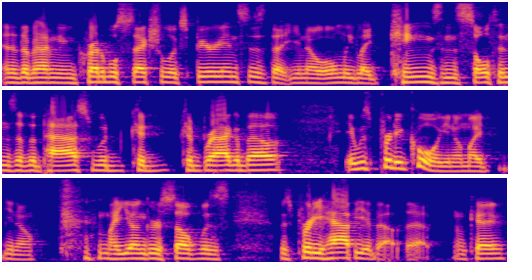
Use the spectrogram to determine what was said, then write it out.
ended up having incredible sexual experiences that, you know, only like kings and sultans of the past would could could brag about. It was pretty cool, you know, my you know, my younger self was was pretty happy about that, okay?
